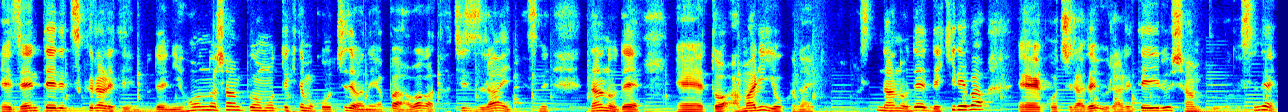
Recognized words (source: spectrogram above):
え、前提で作られているので、日本のシャンプーを持ってきてもこっちではね、やっぱり泡が立ちづらいんですね。なので、えっ、と、あまり良くないと思います。ます。なので、できれば、え、こちらで売られているシャンプーをですね、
